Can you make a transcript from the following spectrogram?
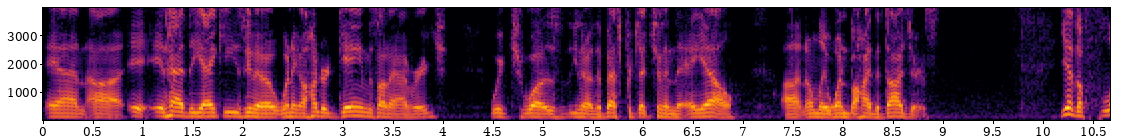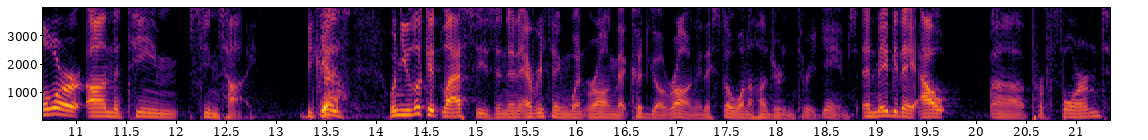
and uh, it, it, had the Yankees you know winning 100 games on average, which was you know the best projection in the AL. uh, and only one behind the Dodgers. Yeah, the floor on the team seems high because yeah. when you look at last season and everything went wrong that could go wrong, and they still won 103 games, and maybe they out uh, performed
